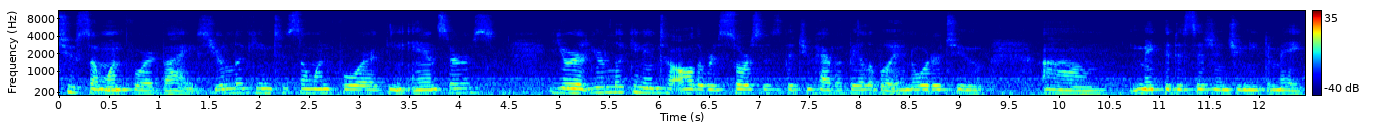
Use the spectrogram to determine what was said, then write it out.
to someone for advice. You're looking to someone for the answers. You're, you're looking into all the resources that you have available in order to um, make the decisions you need to make.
